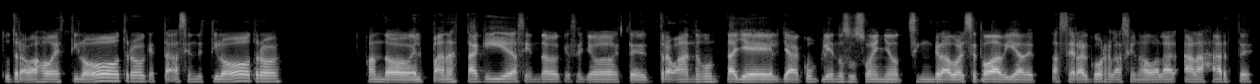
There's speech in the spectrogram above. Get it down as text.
tu trabajo es estilo otro, que estás haciendo estilo otro. Cuando el pana está aquí haciendo, qué sé yo, este, trabajando en un taller, ya cumpliendo su sueño sin graduarse todavía de hacer algo relacionado a, a las artes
